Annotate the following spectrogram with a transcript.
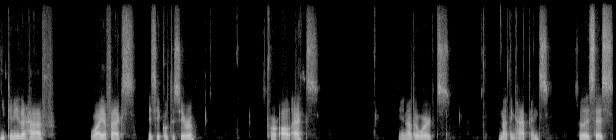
You can either have y of x is equal to zero for all x. In other words, nothing happens. So this is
